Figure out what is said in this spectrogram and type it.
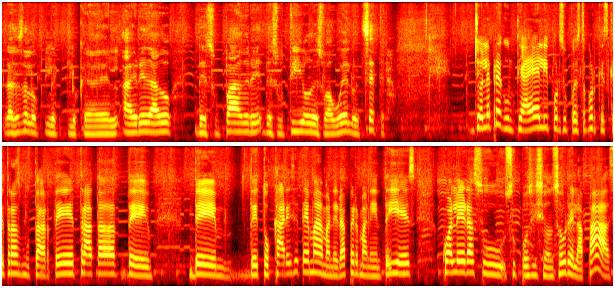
gracias a lo que él ha heredado de su padre, de su tío, de su abuelo, etcétera. Yo le pregunté a él y por supuesto porque es que Transmutarte trata de, de, de tocar ese tema de manera permanente y es cuál era su, su posición sobre la paz.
